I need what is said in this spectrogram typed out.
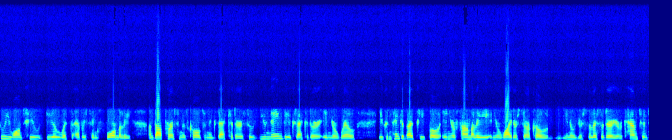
who you want to deal with everything formally and that person is called an executor. So you name the executor in your will. You can think about people in your family, in your wider circle, you know, your solicitor, your accountant,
